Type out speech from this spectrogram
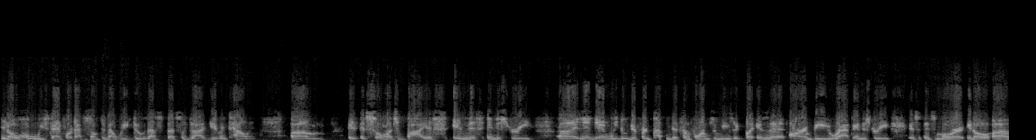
you know who we stand for. That's something that we do. That's that's a God given talent. Um, it, it's so much bias in this industry, uh, and, and we do different different forms of music. But in the R and B rap industry, it's it's more you know uh,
